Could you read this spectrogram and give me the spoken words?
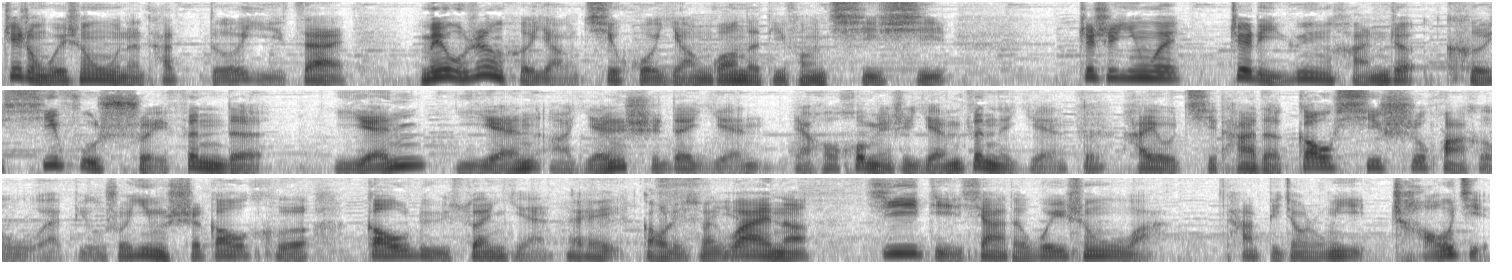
这种微生物呢，它得以在没有任何氧气或阳光的地方栖息，这是因为这里蕴含着可吸附水分的盐盐啊，岩石的盐，然后后面是盐分的盐，对还有其他的高稀释化合物，哎，比如说硬石膏和高氯酸盐。哎，高氯酸盐。此外呢，基底下的微生物啊，它比较容易潮解，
